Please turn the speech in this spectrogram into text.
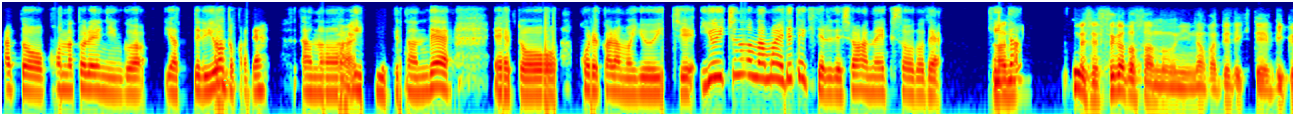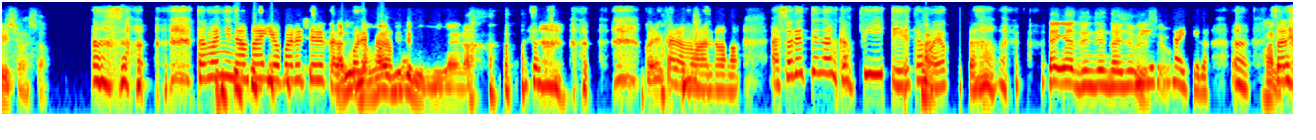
あと、こんなトレーニングやってるよとかね、あの、はいいいって言ってたんで、えっと、これからもゆういち、ゆういちの名前出てきてるでしょ？あのエピソードで。聞いた？あそうですね、姿さんのになんか出てきてびっくりしました。うん、そう。たまに名前呼ばれてるから、これからも名前出て、くるみたいな。そうこれからも、あの、あ、それってなんかピーって入れた方がよかったの？いや、全然大丈夫ですよ。ないけど。うん、はいそれ、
